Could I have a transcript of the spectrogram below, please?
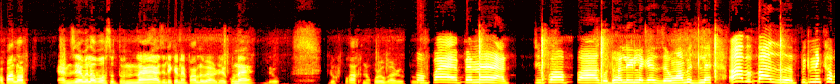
কপালত এনজয় বোলা বস্তুটো নাই আজিলৈকে নাপালোঁ আৰু একো নাই। দুখ প্ৰকাশ নকৰোঁ বাৰু তো পাপাই এপিনে ৰাতিপুৱাৰ পৰা গধূলিলৈকে জেওৰা ভেটিলে অ পাপা পিকনিক খাব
